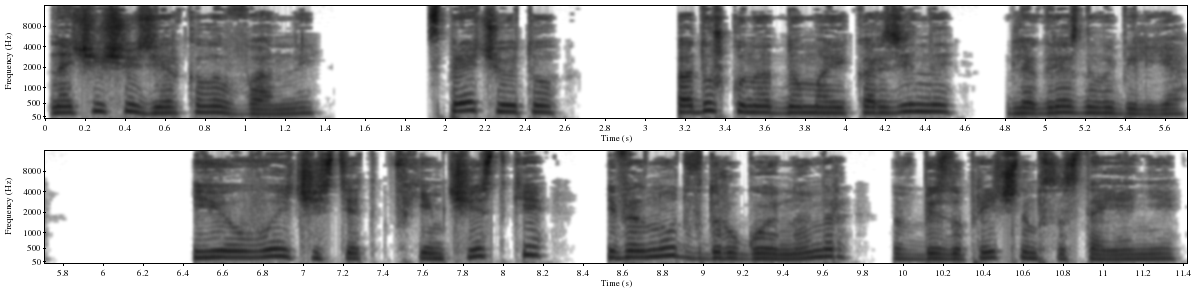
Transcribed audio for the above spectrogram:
начищу зеркало в ванной, спрячу эту подушку на дно моей корзины для грязного белья. Ее вычистят в химчистке и вернут в другой номер в безупречном состоянии.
